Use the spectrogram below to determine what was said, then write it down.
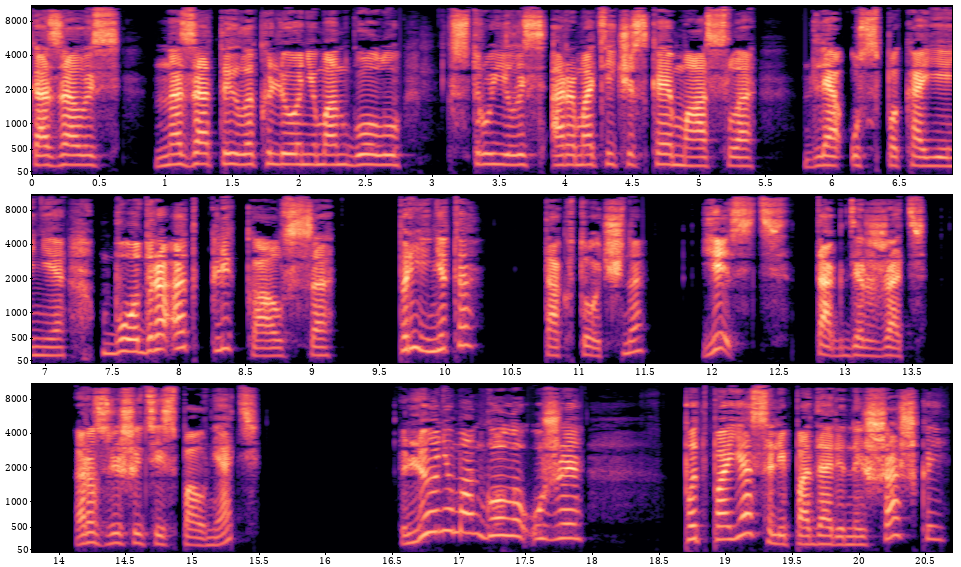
казалось, на затылок Лене Монголу струилось ароматическое масло для успокоения, бодро откликался. «Принято? Так точно. Есть, так держать. Разрешите исполнять?» Леню Монгола уже подпоясали подаренной шашкой,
